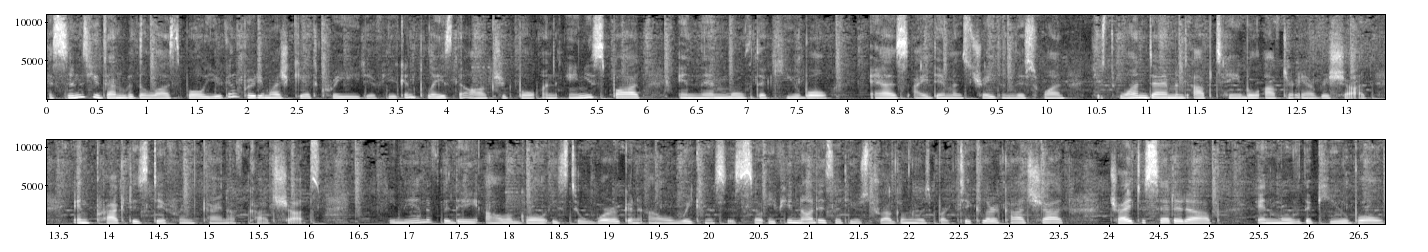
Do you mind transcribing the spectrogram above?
As soon as you're done with the last ball, you can pretty much get creative. You can place the object ball on any spot and then move the cue ball as I demonstrate on this one. Just one diamond up table after every shot and practice different kind of cut shots. In the end of the day, our goal is to work on our weaknesses. So if you notice that you're struggling with particular cut shot, try to set it up and move the cue ball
